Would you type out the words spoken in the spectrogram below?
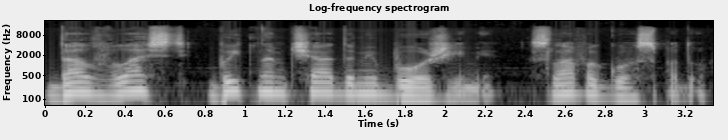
дал власть быть нам чадами Божьими. Слава Господу!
